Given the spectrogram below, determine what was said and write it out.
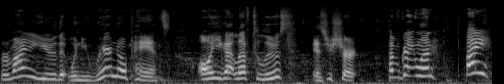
reminding you that when you wear no pants, all you got left to lose is your shirt. Have a great one. Bye.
